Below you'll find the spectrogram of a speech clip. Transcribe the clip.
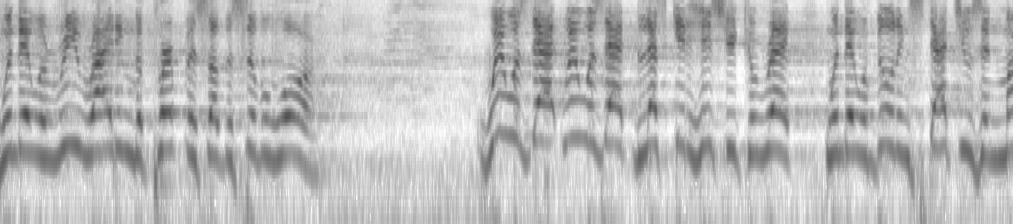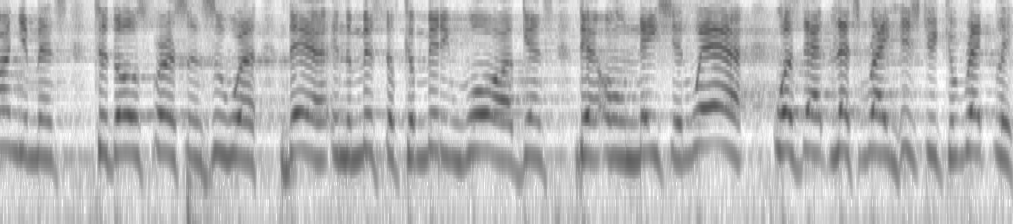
when they were rewriting the purpose of the Civil War. Where was that? Where was that? Let's get history correct when they were building statues and monuments to those persons who were there in the midst of committing war against their own nation. Where was that? Let's write history correctly.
